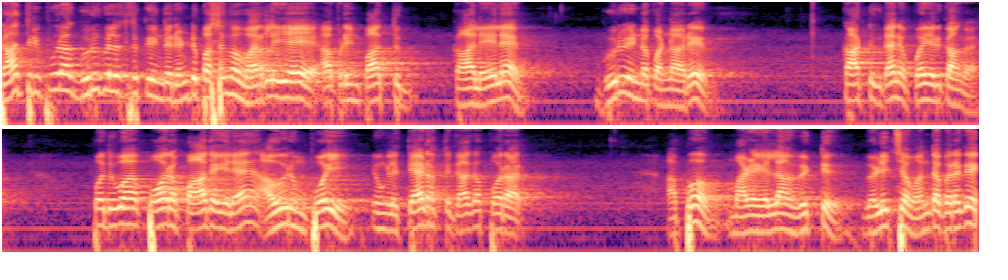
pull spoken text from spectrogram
ராத்திரி பூரா குருகுலத்துக்கு இந்த ரெண்டு பசங்க வரலையே அப்படின்னு பார்த்து காலையில் குரு என்ன பண்ணார்? காட்டுக்கு தானே போயிருக்காங்க. பொதுவாக போகிற பாதையில் அவரும் போய் இவங்களை தேடுறதுக்காக போகிறார் அப்போது மழையெல்லாம் விட்டு வெளிச்சம் வந்த பிறகு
